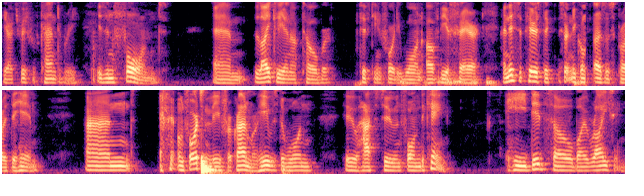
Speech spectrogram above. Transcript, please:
the Archbishop of Canterbury, is informed, um, likely in October 1541, of the affair, and this appears to certainly come as a surprise to him. And unfortunately for Cranmer, he was the one who had to inform the king. He did so by writing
